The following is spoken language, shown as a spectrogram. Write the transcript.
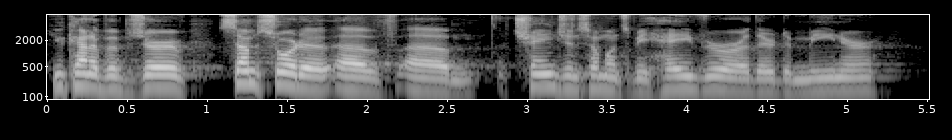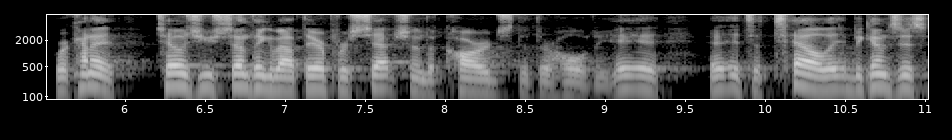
you kind of observe some sort of, of um, change in someone's behavior or their demeanor, where it kind of tells you something about their perception of the cards that they're holding. It, it, it's a tell, it becomes this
